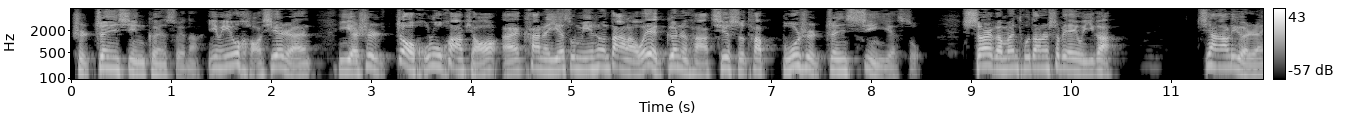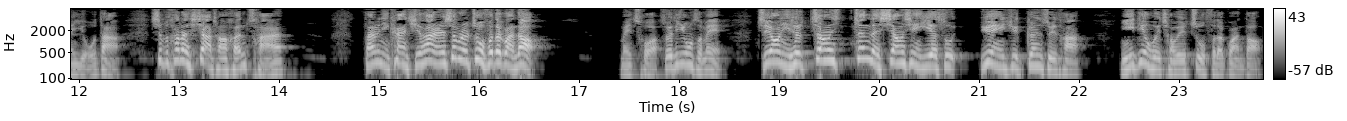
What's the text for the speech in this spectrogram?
是真心跟随呢？因为有好些人也是照葫芦画瓢，哎，看着耶稣名声大了，我也跟着他。其实他不是真信耶稣。十二个门徒当中，是不是也有一个加略人犹大？是不是他的下场很惨？但是你看其他人是不是祝福的管道？没错。所以弟兄姊妹。只要你是真真的相信耶稣，愿意去跟随他，你一定会成为祝福的管道。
